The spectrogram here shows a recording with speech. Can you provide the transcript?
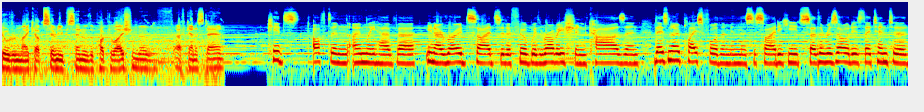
Children make up 70% of the population of Afghanistan. Kids often only have, uh, you know, roadsides that are filled with rubbish and cars, and there's no place for them in the society here. So the result is they tend to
